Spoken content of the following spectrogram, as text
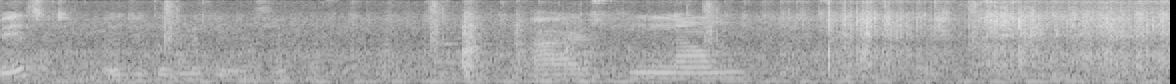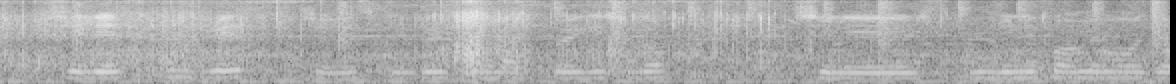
বেস্ট ওই জুতোগুলো কিনেছি। আর কিনলাম ছেলের স্কুল ড্রেস ছেলের স্কুল ড্রেস নষ্ট হয়ে গেছিল। ছেলের স্কুল ইউনিফর্মে মোজা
